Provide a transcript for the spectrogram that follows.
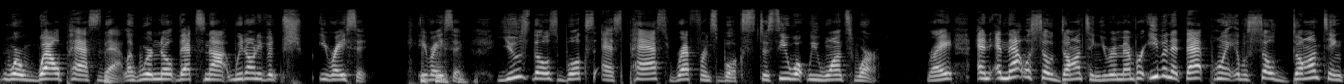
we're well past that. Like we're no, that's not. We don't even erase it, erase it. Use those books as past reference books to see what we once were. Right. And and that was so daunting. You remember, even at that point, it was so daunting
